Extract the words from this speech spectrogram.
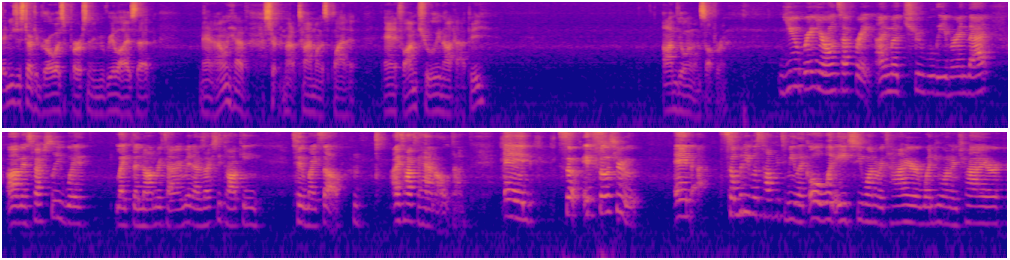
Then you just start to grow as a person, and you realize that, man, I only have a certain amount of time on this planet, and if I'm truly not happy, I'm the only one suffering. you bring your own suffering. I'm a true believer in that, um, especially with like the non-retirement. I was actually talking to myself. I talk to Hannah all the time, and so it's so true. And somebody was talking to me like, "Oh, what age do you want to retire? When do you want to retire?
